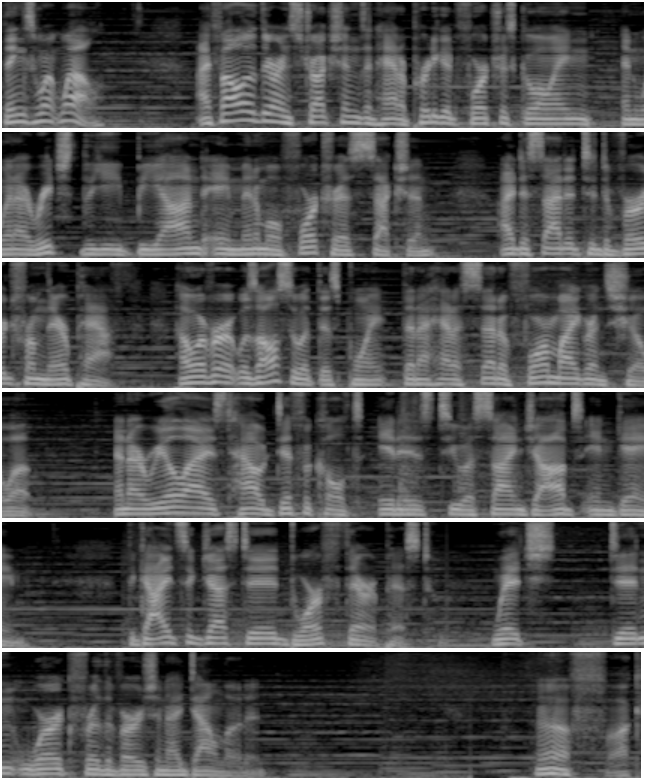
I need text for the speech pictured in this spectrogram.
Things went well. I followed their instructions and had a pretty good fortress going, and when I reached the Beyond a Minimal Fortress section, I decided to diverge from their path. However, it was also at this point that I had a set of four migrants show up, and I realized how difficult it is to assign jobs in game. The guide suggested Dwarf Therapist, which didn't work for the version I downloaded. Oh, fuck.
